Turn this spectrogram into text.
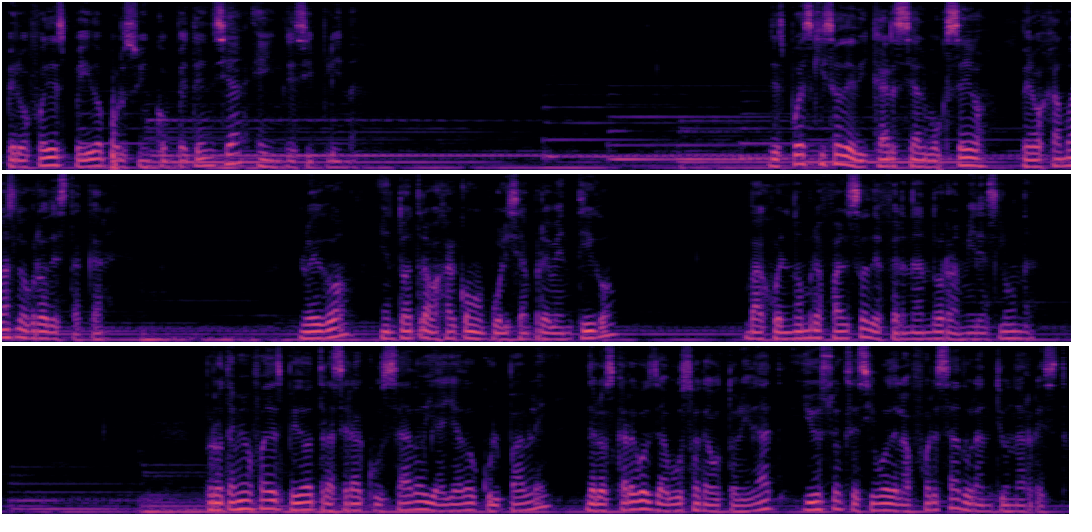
pero fue despedido por su incompetencia e indisciplina. Después quiso dedicarse al boxeo, pero jamás logró destacar. Luego entró a trabajar como policía preventivo bajo el nombre falso de Fernando Ramírez Luna. Pero también fue despedido tras ser acusado y hallado culpable de los cargos de abuso de autoridad y uso excesivo de la fuerza durante un arresto.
